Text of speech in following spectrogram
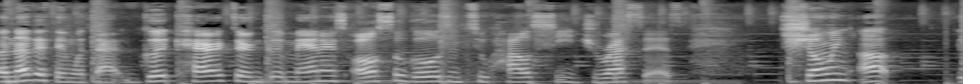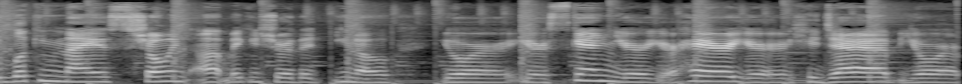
another thing with that, good character and good manners also goes into how she dresses. Showing up looking nice, showing up, making sure that you know your your skin, your your hair, your hijab, your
